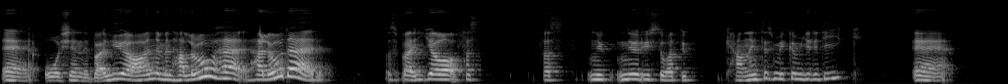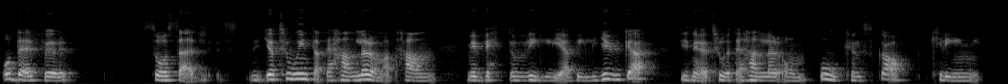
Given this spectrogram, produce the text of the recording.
Eh, och känner bara ja nej men hallå här, hallå där. Och så bara ja fast, fast nu, nu är det ju så att du kan inte så mycket om juridik. Eh, och därför så, så här, jag tror inte att det handlar om att han med vett och vilja vill ljuga. Jag tror att det handlar om okunskap kring,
